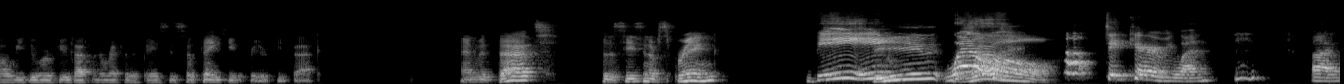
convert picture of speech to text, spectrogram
uh, we do review that on a regular basis. So thank you for your feedback. And with that, for the season of spring. Be, Be well. well. Take care, everyone. Bye.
